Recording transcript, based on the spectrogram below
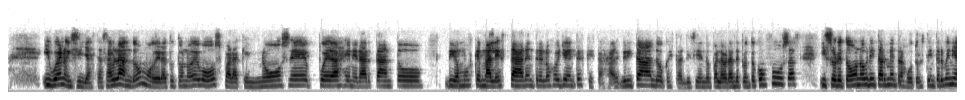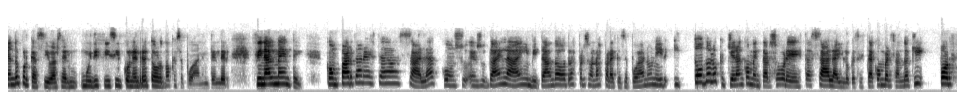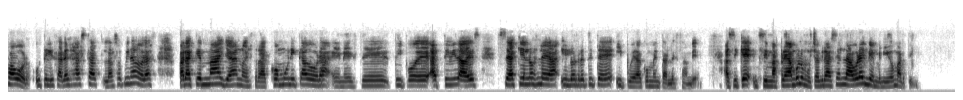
Y bueno, y si ya estás hablando, modera tu tono de voz para que no se pueda generar tanto, digamos que malestar entre los oyentes, que estás gritando, que estás diciendo palabras de pronto confusas y sobre todo no gritar mientras otro esté interviniendo porque así va a ser muy difícil con el retorno que se puedan entender. Finalmente, compartan esta sala en su timeline invitando a otras personas para que se puedan unir y todo lo que quieran comentar sobre esta sala y lo que se está conversando aquí, por favor, utilizar el hashtag las opinadoras para que Maya, nuestra comunicadora en este tipo de actividades, sea quien los lea y los retuitee y pueda comentarles también. Así que, sin más preámbulo, muchas gracias Laura y bienvenido Martín.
